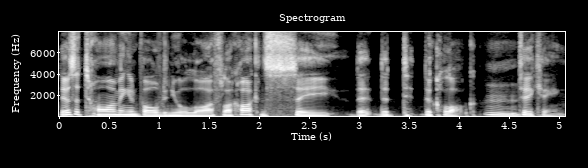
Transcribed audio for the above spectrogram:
there's a timing involved in your life. Like I can see the the, t- the clock Mm. ticking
